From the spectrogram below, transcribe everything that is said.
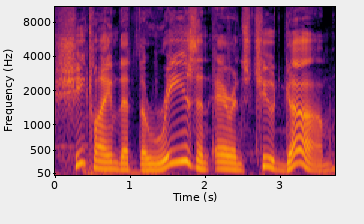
She claimed that the reason Aaron's chewed gum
